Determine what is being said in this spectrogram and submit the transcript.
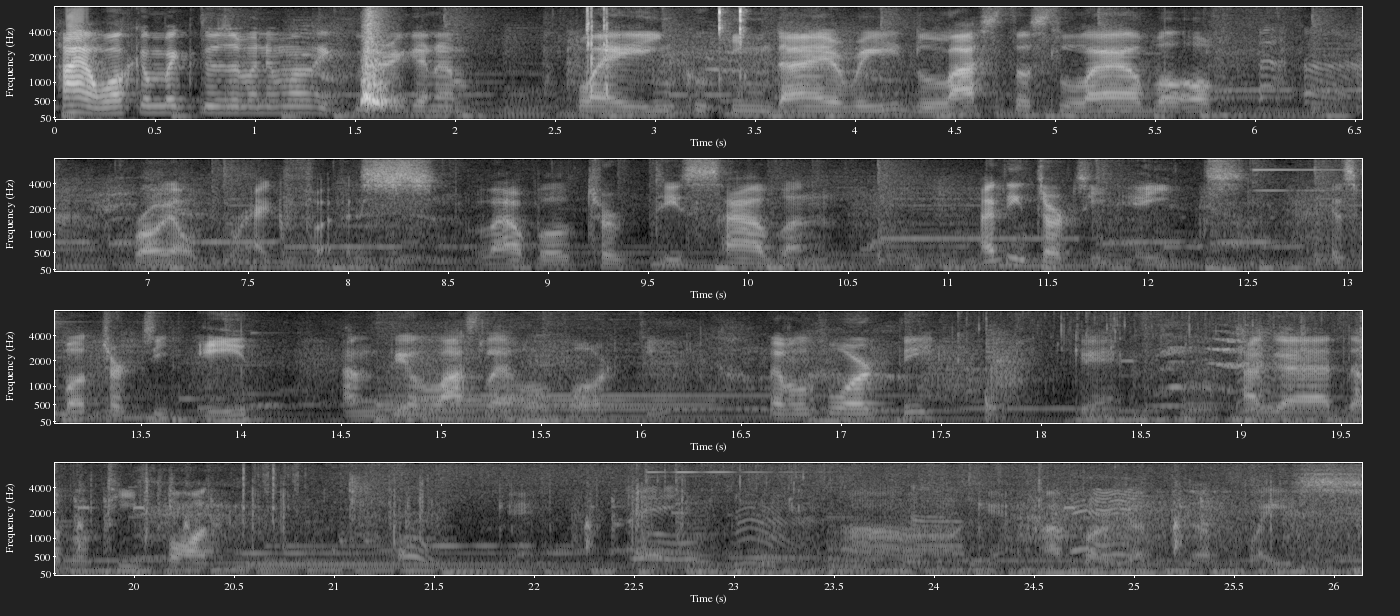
Hi, welcome back to Zamane Malik. We're gonna play in Cooking Diary, the lastest level of Royal Breakfast. Level 37. I think 38. It's about 38 until last level 40. Level 40. Okay. I got double teapot. Okay. Uh, okay, I forgot the place.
